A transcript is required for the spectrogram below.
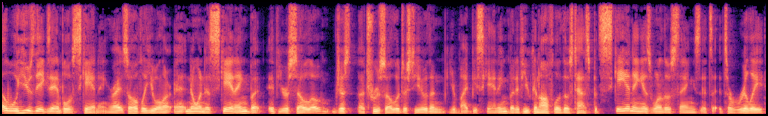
uh, we'll use the example of scanning, right? So hopefully you all, no one is scanning, but if you're solo, just a true solo, just you, then you might be scanning. But if you can offload those tasks, but scanning is one of those things. It's, it's a really,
